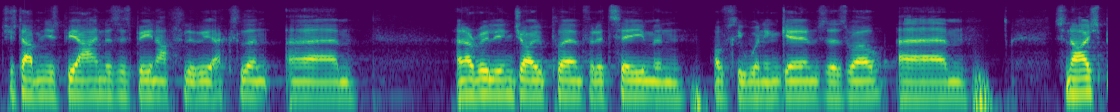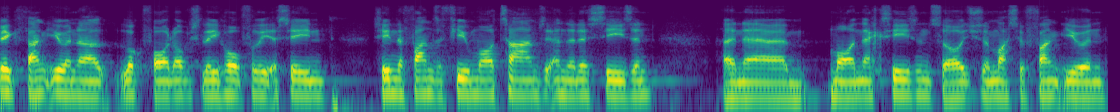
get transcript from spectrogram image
Just having you behind us has been absolutely excellent. Um, and I really enjoyed playing for the team and obviously winning games as well. Um, so nice big thank you, and I look forward, obviously, hopefully, to seeing seeing the fans a few more times at the end of this season and um, more next season. So just a massive thank you, and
